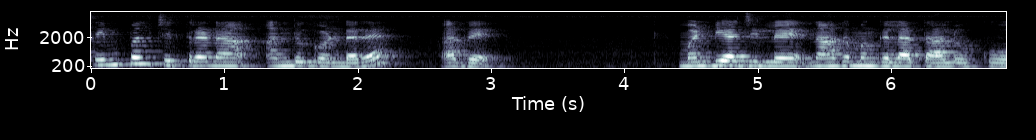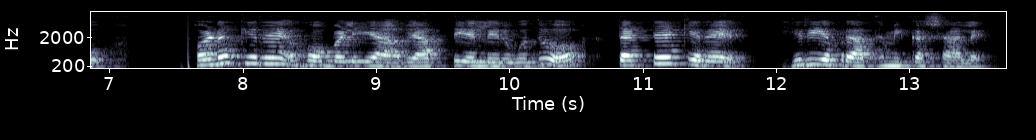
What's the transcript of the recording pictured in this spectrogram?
ಸಿಂಪಲ್ ಚಿತ್ರಣ ಅಂದುಕೊಂಡರೆ ಅದೇ. ಮಂಡ್ಯ ಜಿಲ್ಲೆ, ನಾಗಮಂಗಲ ತಾಲೂಕು, ಹೊಣಕೆರೆ ಹೋಬಳಿಯ ವ್ಯಾಪ್ತಿಯಲ್ಲಿರುವುದು ತಟ್ಟೆಕೆರೆ ಹಿರಿಯ ಪ್ರಾಥಮಿಕ ಶಾಲೆ.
